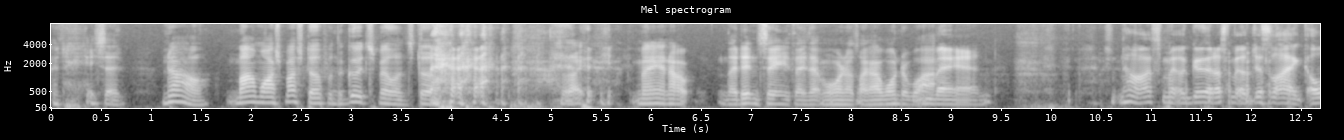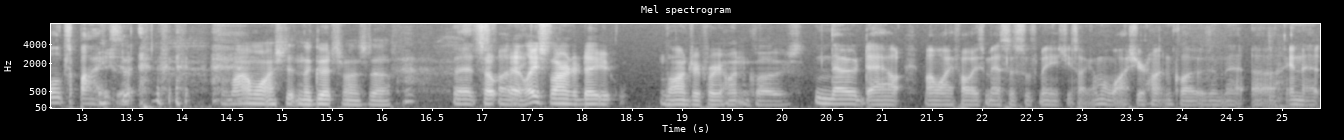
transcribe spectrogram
and he said, "No, mom washed my stuff with the good smelling stuff." like, man, I, they didn't see anything that morning. I was like, I wonder why. Man. No, I smell good. I smell just like Old Spice. Mom washed it in the good smelling stuff. That's So funny. at least learn to do laundry for your hunting clothes. No doubt. My wife always messes with me. She's like, "I'm gonna wash your hunting clothes in that, uh, in that,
